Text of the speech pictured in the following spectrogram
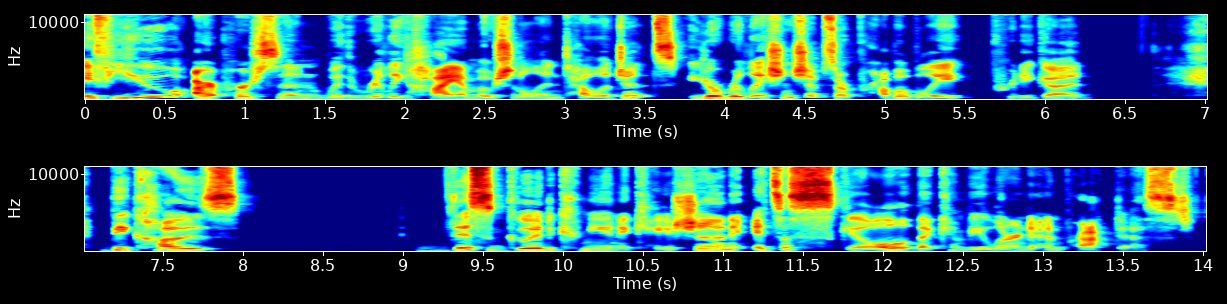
If you are a person with really high emotional intelligence, your relationships are probably pretty good because this good communication it's a skill that can be learned and practiced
